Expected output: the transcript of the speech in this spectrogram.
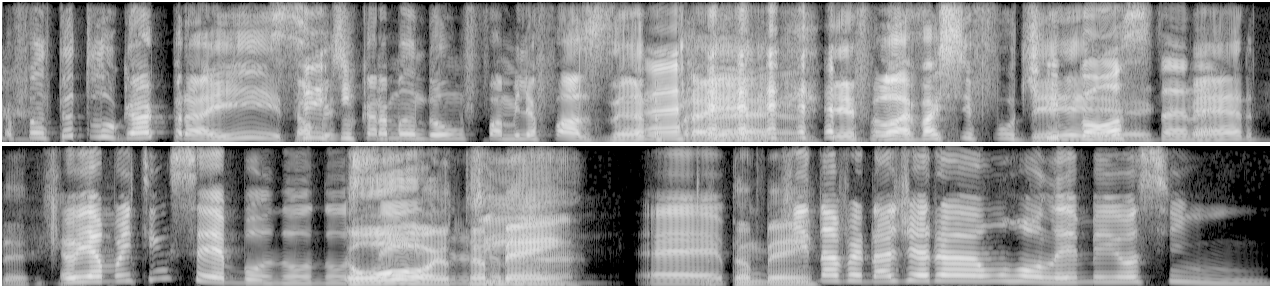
Eu falei, tanto lugar pra ir. Talvez Sim. o cara mandou um família fazano É. pra ele. É. E ele falou, ah, vai se fuder. bosta, né? merda. Eu ia muito em sebo no, no Oh, eu centro, também. assim. É, Eu também. que na verdade era um rolê meio assim.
